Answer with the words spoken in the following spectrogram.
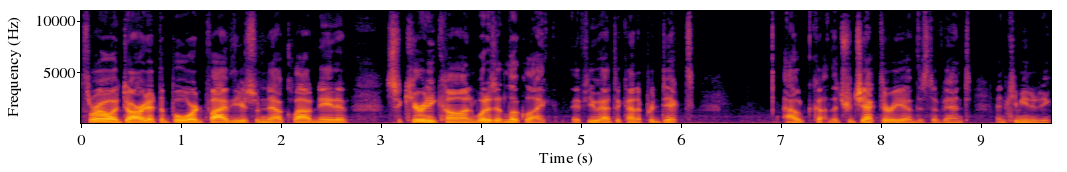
throw a dart at the board five years from now, cloud native, security con, what does it look like if you had to kind of predict outcome, the trajectory of this event and community?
